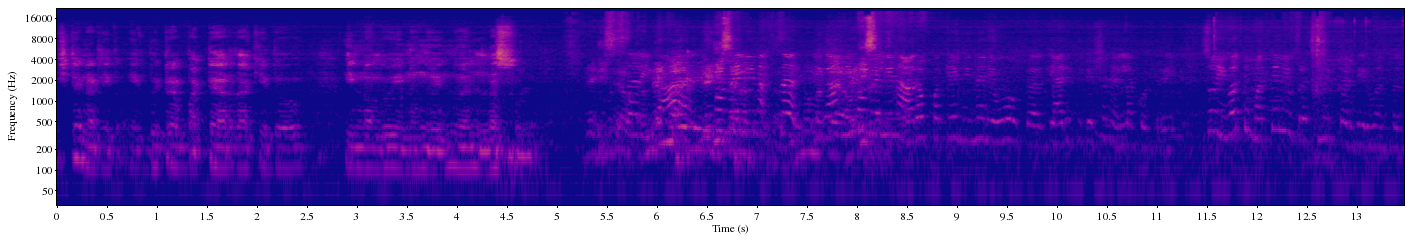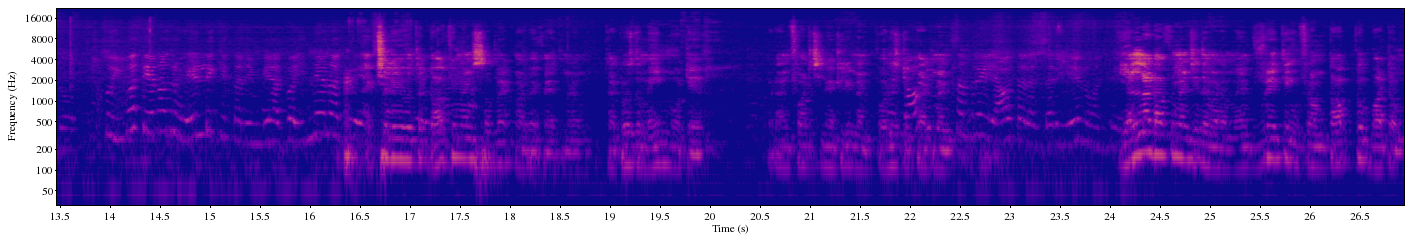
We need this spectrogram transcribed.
ಇಷ್ಟೇ ನಡೆದಿದ್ದು. ಇದು ಬಿಟ್ಟರೆ ಬಟ್ಟೆ ಹರಿದಾಕಿದ್ದು ಇನ್ನೊಂದು ಇನ್ನೊಂದು ಇನ್ನೂ ಎಲ್ಲ ಸುಳ್ಳು. ಸರ್ ಈಗ ನಿಮ್ಮ ಮೇಲಿನ ಸರ್ ಈಗ ನಿಮ್ಮ ಮೇಲಿನ ಆರೋಪಕ್ಕೆ ನಿನ್ನೆ ನೀವು ಕ್ಲಾರಿಫಿಕೇಶನ್ ಎಲ್ಲ ಕೊಟ್ರಿ. ಸೊ ಇವತ್ತು ಮತ್ತೆ ನೀವು ಮೀಟ್ ಕರೆದಿರುವಂತದ್ದು ಸೊ ಇವತ್ತೇನಾದ್ರೂ ಹೇಳಲಿಕ್ಕಿತ್ತ ನಿಮ್ಗೆ? ಅಥವಾ ಇನ್ನೇನಾದ್ರೂ ಆ್ಯಕ್ಚುಲಿ ಇವತ್ತು ಡಾಕ್ಯುಮೆಂಟ್ ಸಬ್ಮಿಟ್ ಮಾಡಬೇಕಾಯ್ತು madam that was the main motive but unfortunately ನನ್ನ ಪೊಲೀಸ್ ಡಿಪಾರ್ಟ್ಮೆಂಟ್ ಅಂದ್ರೆ ಯಾವ ತರ ಸರ್? ಏನು ಅಂತ ಹೇಳಿ? ಎಲ್ಲ ಡಾಕ್ಯುಮೆಂಟ್ಸ್ ಇದೆ madam everything from top to bottom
